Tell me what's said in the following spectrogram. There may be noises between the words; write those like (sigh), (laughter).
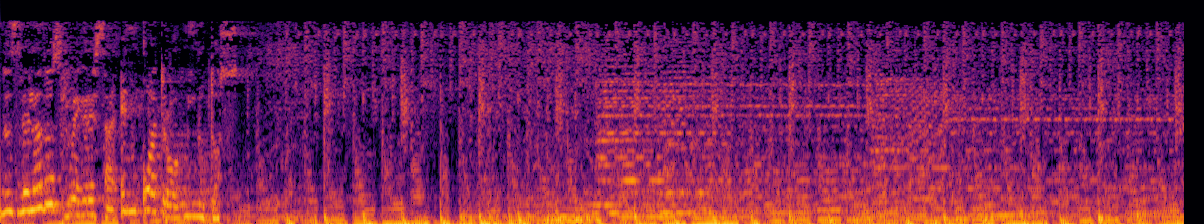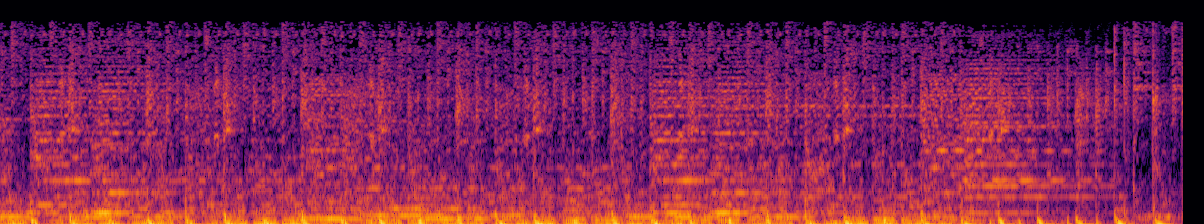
Desvelados regresa en 4 minutos.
